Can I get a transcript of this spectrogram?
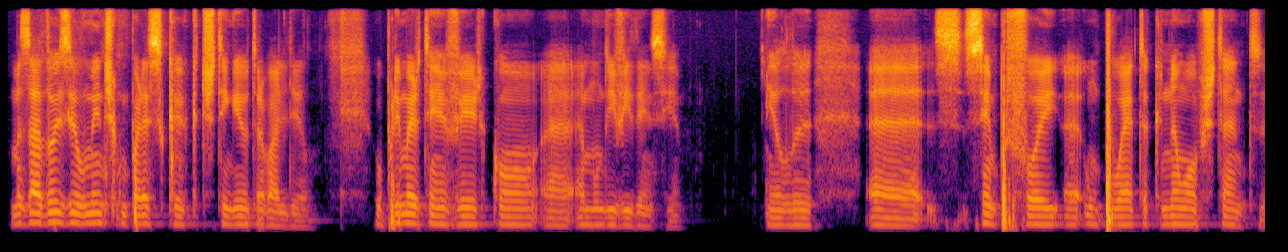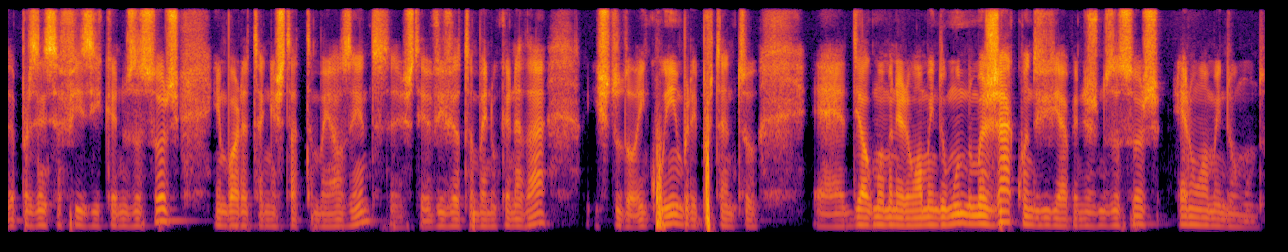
Mas há dois elementos que me parece que, que distinguem o trabalho dele. O primeiro tem a ver com uh, a mundividência. Ele uh, sempre foi uh, um poeta que, não obstante a presença física nos Açores, embora tenha estado também ausente, esteve, viveu também no Canadá, estudou em Coimbra e, portanto, é de alguma maneira um homem do mundo, mas já quando vivia apenas nos Açores, era um homem do mundo.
